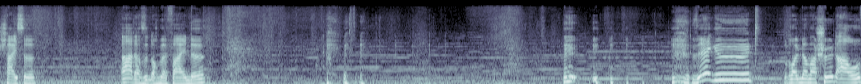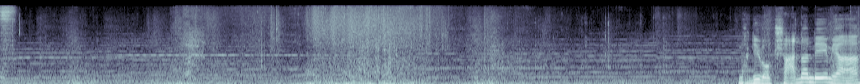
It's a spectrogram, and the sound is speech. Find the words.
Scheiße. Ah, da sind noch mehr Feinde. Sehr gut. Räum da mal schön auf. Machen die überhaupt Schaden an dem? Ja.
